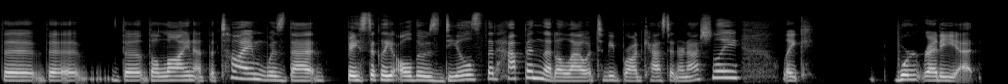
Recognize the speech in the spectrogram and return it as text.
the the the the line at the time was that basically all those deals that happen that allow it to be broadcast internationally, like, weren't ready yet.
